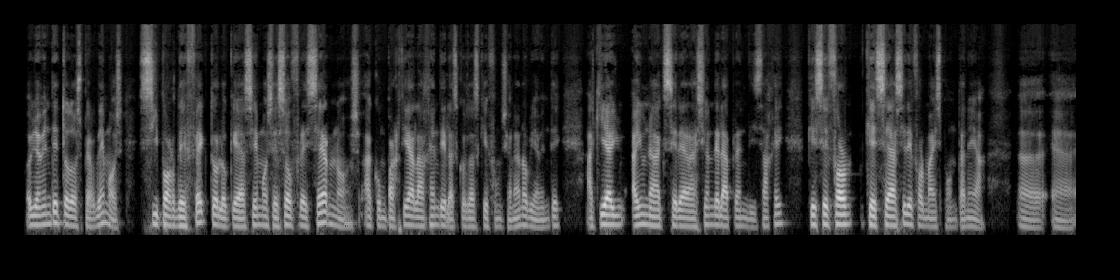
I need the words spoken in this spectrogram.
obviamente todos perdemos. Si por defecto lo que hacemos es ofrecernos a compartir a la gente las cosas que funcionan, obviamente aquí hay, una aceleración del aprendizaje que se, que se hace de forma espontánea. Eh, eh,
